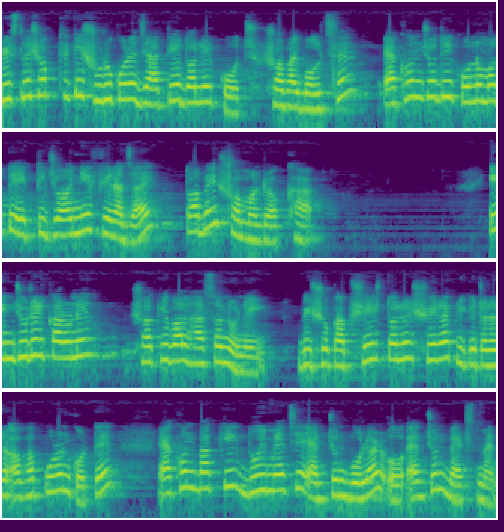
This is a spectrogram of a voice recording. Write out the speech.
বিশ্লেষক থেকে শুরু করে জাতীয় দলের কোচ সবাই বলছে, এখন যদি কোনো মতে একটি জয় নিয়ে ফেরা যায়, তবে সম্মান রক্ষা। ইনজুরির কারণে সাকিব আল হাসানও নেই। বিশ্বকাপ শেষ দলের সেরা ক্রিকেটারের অভাব পূরণ করতে এখন বাকি দুই ম্যাচে একজন বোলার ও একজন ব্যাটসম্যান।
